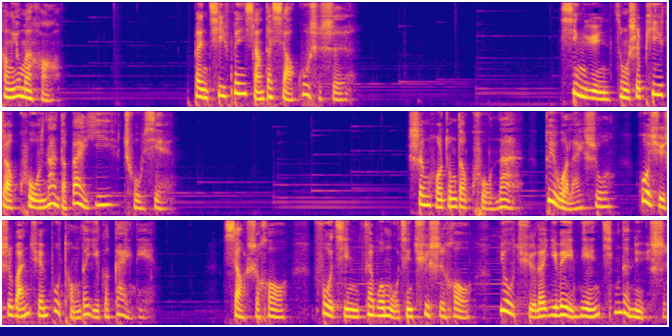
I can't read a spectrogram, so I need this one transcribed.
朋友们好，本期分享的小故事是：幸运总是披着苦难的外衣出现。生活中的苦难对我来说，或许是完全不同的一个概念。小时候，父亲在我母亲去世后，又娶了一位年轻的女士。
